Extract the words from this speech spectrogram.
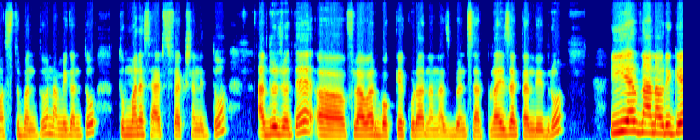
ಮಸ್ತ್ ಬಂತು. ನಮಗಂತೂ ತುಂಬಾನೇ ಸ್ಯಾಟಿಸ್ಫ್ಯಾಕ್ಷನ್ ಇತ್ತು. ಅದ್ರ ಜೊತೆ ಫ್ಲವರ್ ಬೊಕ್ಕೆ ಕೂಡ ನನ್ನ ಹಸ್ಬೆಂಡ್ ಸರ್ಪ್ರೈಸ್ ಆಗಿ ತಂದಿದ್ರು. ಈ ಇಯರ್ ನಾನು ಅವರಿಗೆ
